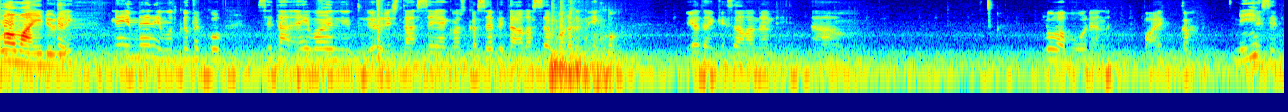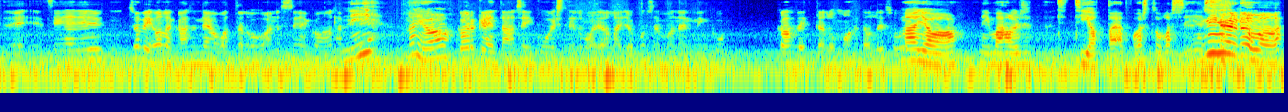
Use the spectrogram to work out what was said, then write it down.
lomaidylli. Niin meni, mutta kato kun sitä ei voi nyt yhdistää siihen, koska se pitää olla semmoinen niin kuin, jotenkin sellainen ähm, luovuuden paikka. Niin? Niin sit, ei- siihen ei nyt sovi ollenkaan se neuvotteluhuone siihen konseptiin. Niin? No joo. Korkeintaan siinä kuistilla voi olla joku semmoinen niin kuin kahvittelumahdollisuus. No joo, niin mahdolliset sit sijoittajat vois tulla siihen. Nimenomaan,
